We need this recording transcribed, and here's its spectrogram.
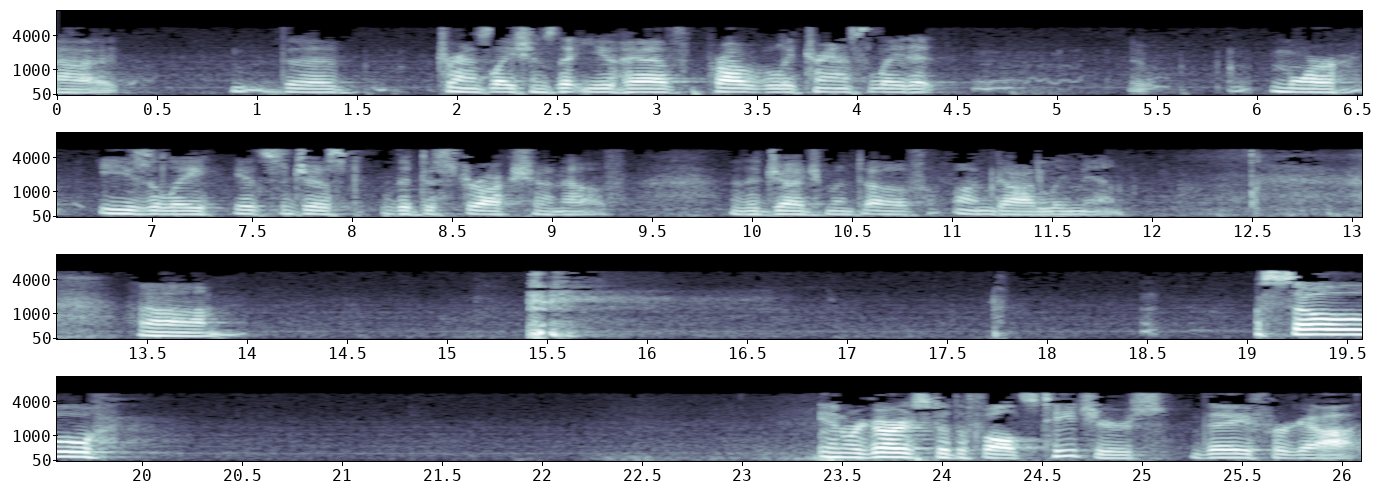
uh, the translations that you have probably translate it more easily. It's just the destruction of, the judgment of ungodly men. Um, So, in regards to the false teachers, they forgot.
